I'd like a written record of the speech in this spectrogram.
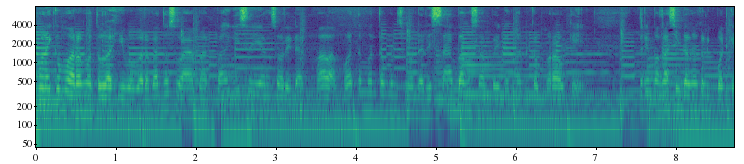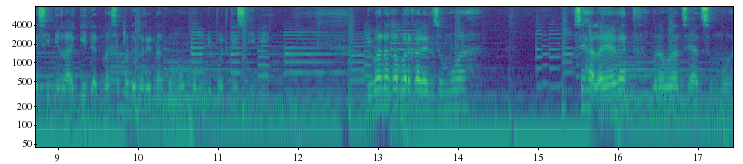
Assalamualaikum warahmatullahi wabarakatuh Selamat pagi, siang, sore, dan malam Buat teman-teman semua dari Sabang sampai dengan ke Merauke Terima kasih udah ngeklik podcast ini lagi Dan masih mau dengerin aku ngomong di podcast ini Gimana kabar kalian semua? Sehat lah ya kan? Mudah-mudahan sehat semua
